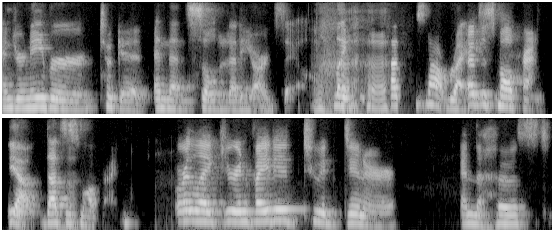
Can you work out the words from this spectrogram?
and your neighbor took it and then sold it at a yard sale. Like that's not right. That's a small crime. yeah that's a small crime. Or like you're invited to a dinner and the host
